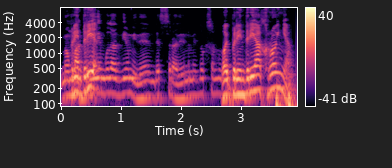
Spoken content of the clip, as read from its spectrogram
Με ο Πριν τρία- Μακρύδη που ήταν 2-0, 4-2 είναι με δόξα μου. Όχι, πριν τρία χρόνια.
